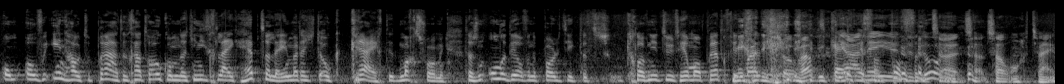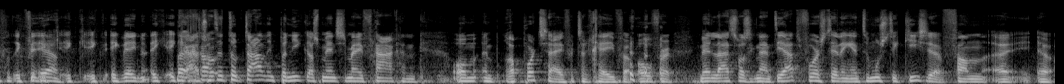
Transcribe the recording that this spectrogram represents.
om over inhoud te praten. Het gaat er ook om dat je niet gelijk hebt alleen, maar dat je het ook krijgt. Dit machtsvorming. Dat is een onderdeel van de politiek. Dat is- ik geloof niet dat u het helemaal prettig vindt, maar het is zo. ja, nee, het, het, zou- het, het zou ongetwijfeld. Ik, vind, Ja. ik, ik, ik, ik, weet, nog- ik, ik Nou raak het altijd totaal in paniek als mensen mij vragen om een rapportcijfer te geven over... Laatst was ik naar een theatervoorstelling en toen moest ik kiezen van... eh, eh,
